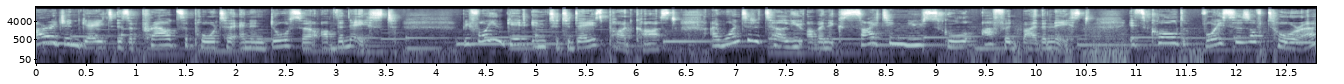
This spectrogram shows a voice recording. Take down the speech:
Origin Gate is a proud supporter and endorser of The Nest. Before you get into today's podcast, I wanted to tell you of an exciting new school offered by The Nest. It's called Voices of Torah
